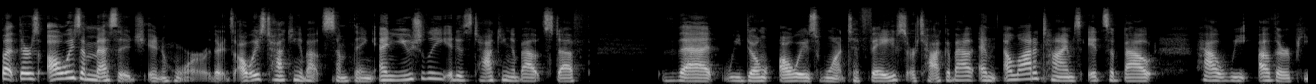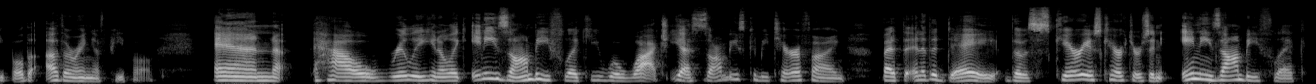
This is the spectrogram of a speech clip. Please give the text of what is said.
But there's always a message in horror. It's always talking about something. And usually it is talking about stuff that we don't always want to face or talk about. And a lot of times it's about how we other people, the othering of people. And how really, you know, like any zombie flick you will watch. Yes, zombies can be terrifying, but at the end of the day, the scariest characters in any zombie flick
